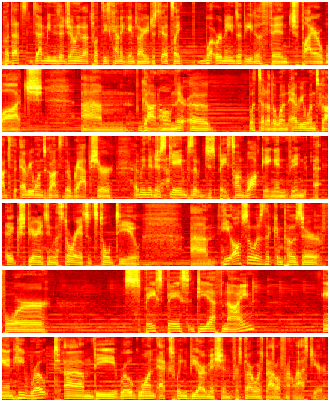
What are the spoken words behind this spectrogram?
But that's I mean generally that's what these kind of games are. You just it's like What Remains of Edith Finch, Firewatch, um, Gone Home. There, uh, what's that other one? Everyone's gone to the, everyone's gone to the Rapture. I mean they're just games that just based on walking and, and uh, experiencing the story as it's told to you. Um, he also was the composer for Space Base DF9 and he wrote um, the Rogue One X-wing VR mission for Star Wars Battlefront last year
